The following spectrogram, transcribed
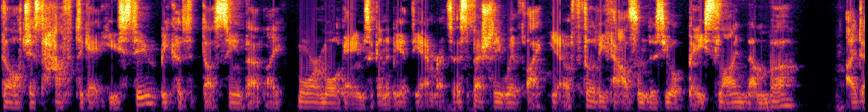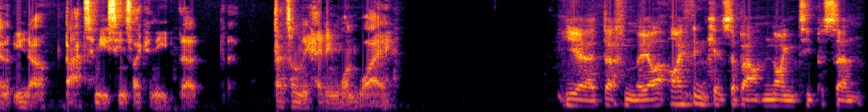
they'll just have to get used to because it does seem that like more and more games are going to be at the Emirates, especially with like you know thirty thousand as your baseline number. I don't, you know, that to me seems like a need that that's only heading one way. Yeah, definitely. I, I think it's about ninety percent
